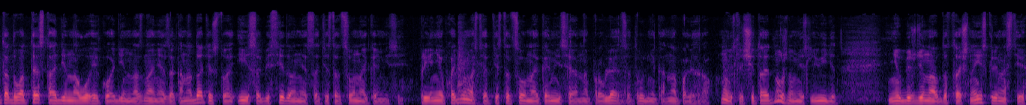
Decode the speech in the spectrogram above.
Это два теста, один на логику, один на знание законодательства и собеседование с аттестационной комиссией. При необходимости аттестационная комиссия направляет сотрудника на полиграф. Ну, если считает нужным, если видит, не убеждена в достаточной искренности,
